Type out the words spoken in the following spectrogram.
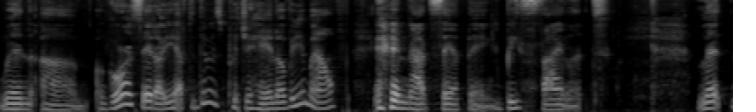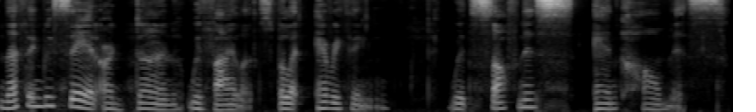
When um, Aghora said, All you have to do is put your hand over your mouth and not say a thing, be silent. Let nothing be said or done with violence, but let everything with softness and calmness.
